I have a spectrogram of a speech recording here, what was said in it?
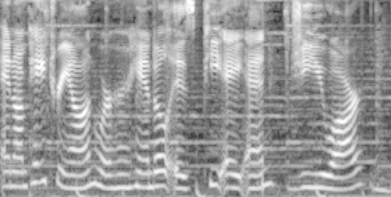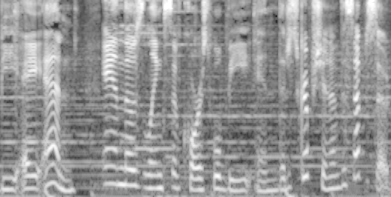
and on Patreon, where her handle is P A N G U R B A N. And those links, of course, will be in the description of this episode.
